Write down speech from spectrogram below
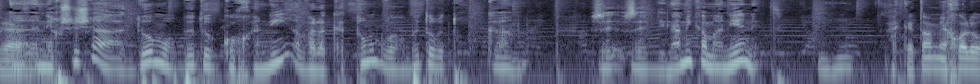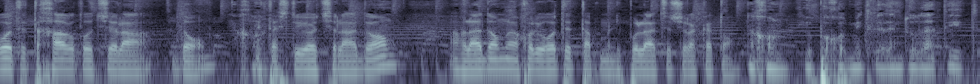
הזה. אני חושב שהאדום הוא הרבה יותר כוחני, אבל הכתום כבר הרבה יותר מתוחכם. זה, זה דינמיקה מעניינת. הכתום יכול לראות את החרטות של האדום, נכון. את השטויות של האדום, אבל האדום לא יכול לראות את המניפולציות של הכתום. נכון, כי הוא פחות מתקדם תודעתית,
